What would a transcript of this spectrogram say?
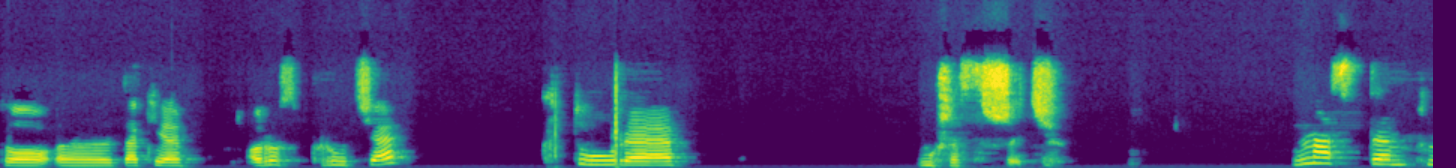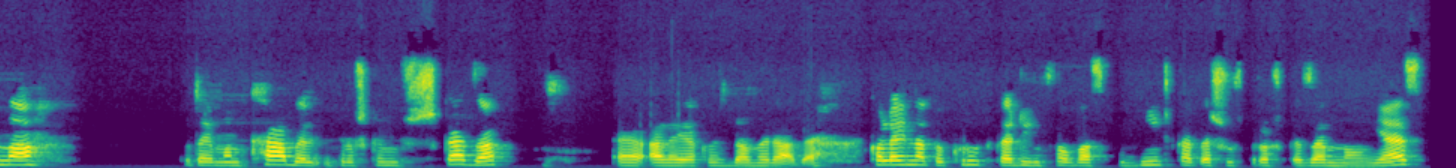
to e, takie rozprucie, które muszę zszyć. Następna Tutaj mam kabel i troszkę mi przeszkadza, e, ale jakoś damy radę. Kolejna to krótka jeansowa spódniczka, też już troszkę ze mną jest.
